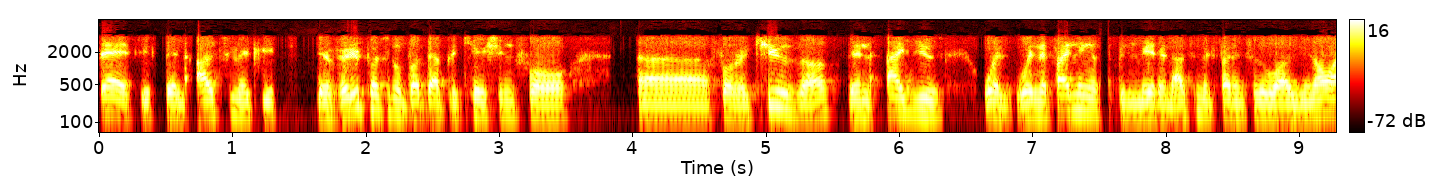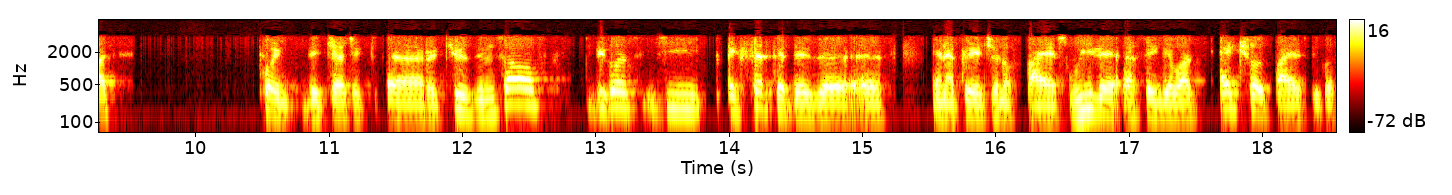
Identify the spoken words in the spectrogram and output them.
that if then ultimately the very person who brought the application for uh, for recusal then argues, well, when the finding has been made, and ultimate finding says, well, you know what, point the judge uh, recused himself because he accepted there's a, a an apprehension of bias. We are saying there was actual bias because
